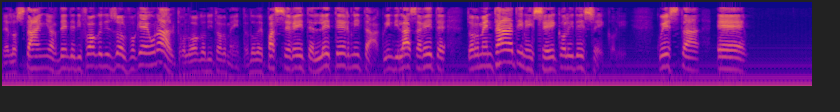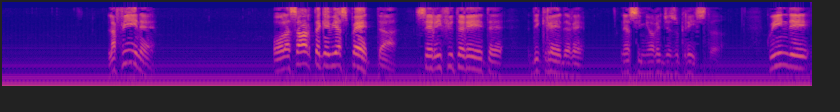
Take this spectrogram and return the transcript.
nello stagno ardente di fuoco e di zolfo, che è un altro luogo di tormento, dove passerete l'eternità, quindi là sarete tormentati nei secoli dei secoli. Questa è la fine o la sorte che vi aspetta se rifiuterete di credere nel Signore Gesù Cristo. Quindi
